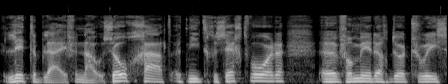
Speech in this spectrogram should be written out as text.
lid te blijven. Nou, zo gaat het niet gezegd worden vanmiddag door Theresa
